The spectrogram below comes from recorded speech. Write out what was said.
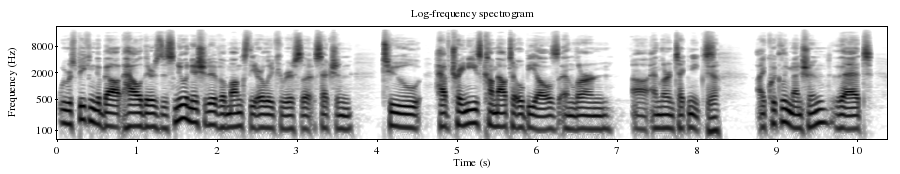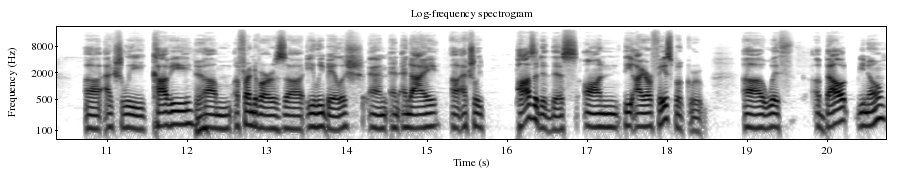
We were speaking about how there's this new initiative amongst the early career se- section to have trainees come out to OBLs and learn uh, and learn techniques. Yeah. I quickly mentioned that uh, actually Kavi, Yeah. um, a friend of ours, uh, Ely Baelish, and and and I uh, actually posited this on the IR Facebook group uh, with about you know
